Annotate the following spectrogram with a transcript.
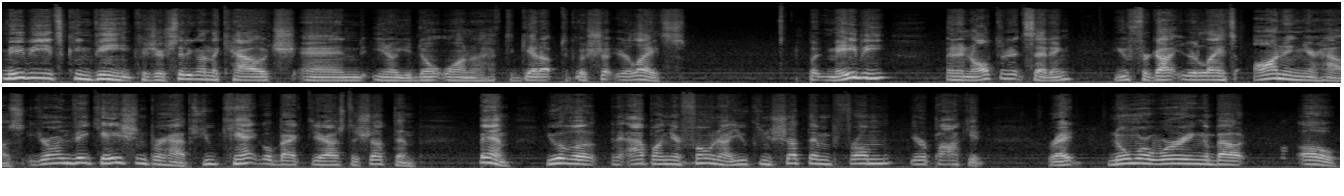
maybe it's convenient because you're sitting on the couch and you know you don't want to have to get up to go shut your lights but maybe in an alternate setting you forgot your lights on in your house. You're on vacation perhaps. You can't go back to your house to shut them. Bam you have a, an app on your phone now. You can shut them from your pocket right? No more worrying about oh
